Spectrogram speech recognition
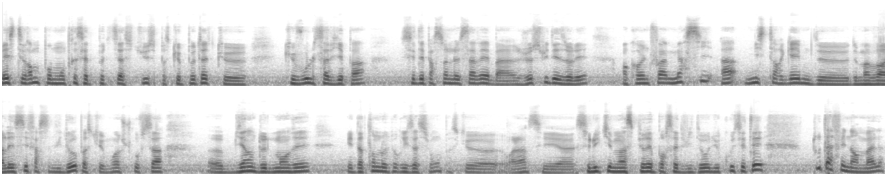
Mais c'était vraiment pour montrer cette petite astuce, parce que peut-être que, que vous le saviez pas. Si des personnes le savaient, bah, je suis désolé. Encore une fois, merci à Mr Game de, m'avoir laissé faire cette vidéo parce que moi je trouve ça euh, bien de demander et d'attendre l'autorisation parce que euh, voilà, c'est lui qui m'a inspiré pour cette vidéo. Du coup, c'était tout à normal.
